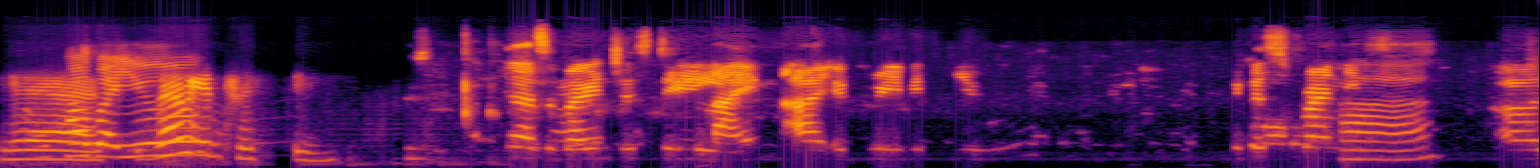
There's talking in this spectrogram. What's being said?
yeah how about you? Very interesting. Yeah, it's a very interesting line. I agree with you because friend is uh, uh,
